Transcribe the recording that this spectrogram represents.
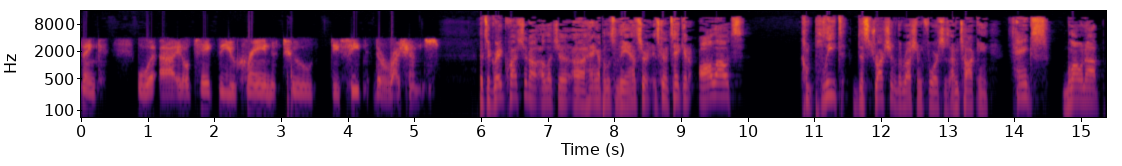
think uh, it'll take the Ukraine to defeat the Russians? It's a great question. I'll, I'll let you uh, hang up and listen to the answer. It's going to take an all-out, complete destruction of the Russian forces. I'm talking tanks blown up.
